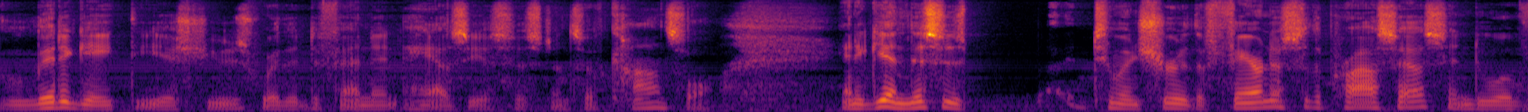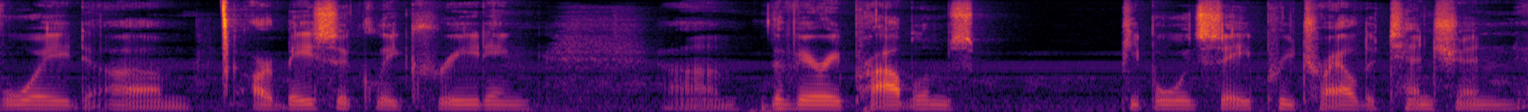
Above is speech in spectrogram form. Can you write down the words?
litigate the issues where the defendant has the assistance of counsel. And again, this is to ensure the fairness of the process and to avoid um, are basically creating um, the very problems people would say pretrial detention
